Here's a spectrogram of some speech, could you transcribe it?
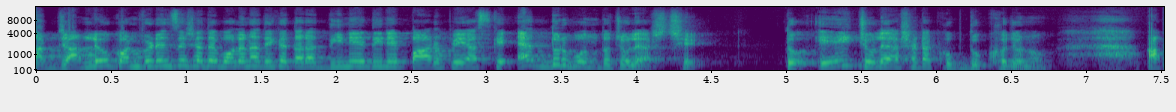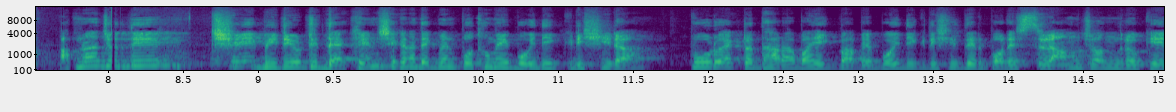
আর জানলেও কনফিডেন্সের সাথে বলে না দেখে তারা দিনে দিনে পার পেয়ে আজকে এত দূর পর্যন্ত চলে আসছে। তো এই চলে আসাটা খুব দুঃখজনক। আপনারা যদি সেই ভিডিওটি দেখেন, সেখানে দেখবেন প্রথমেই বৈদিক ঋষিরা পুরো একটা ধারাবাহিকভাবে বৈদিক ঋষিদের পরে শ্রীরামচন্দ্রকে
